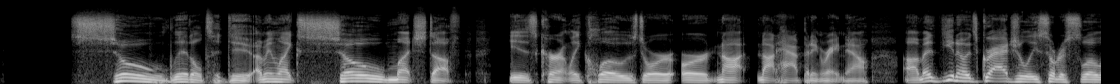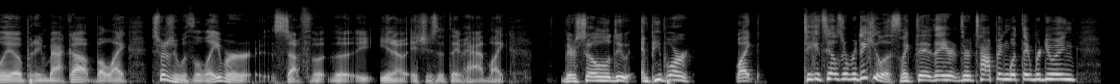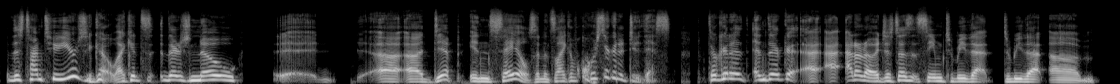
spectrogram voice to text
so little to do. I mean like so much stuff is currently closed or or not not happening right now. Um and you know it's gradually sort of slowly opening back up but like especially with the labor stuff the, the you know issues that they've had like there's so little to do and people are like ticket sales are ridiculous. Like they they they're topping what they were doing this time two years ago. Like it's there's no uh, uh, uh, dip in sales, and it's like of course they're gonna do this. They're gonna and they're gonna, I I don't know. It just doesn't seem to me that to be that um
